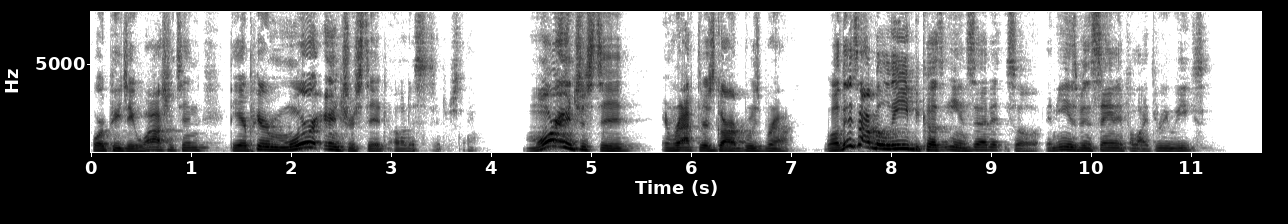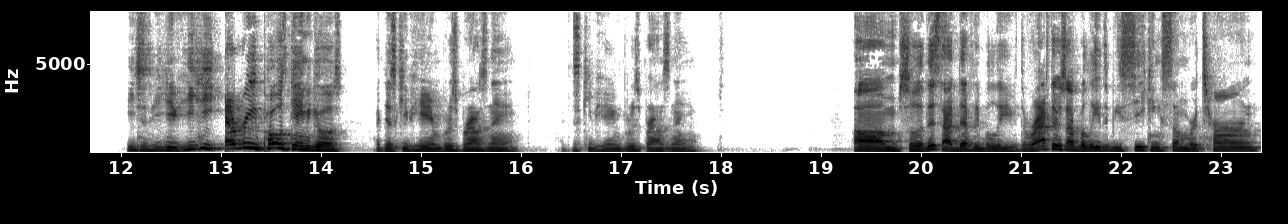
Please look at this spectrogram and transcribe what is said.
for PJ Washington, they appear more interested. Oh, this is interesting. More interested in Raptors guard Bruce Brown. Well, this I believe because Ian said it. So, and Ian's been saying it for like three weeks. He just he he, he every post game he goes, I just keep hearing Bruce Brown's name. I just keep hearing Bruce Brown's name. Um, so this I definitely believe. The Raptors are believed to be seeking some return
